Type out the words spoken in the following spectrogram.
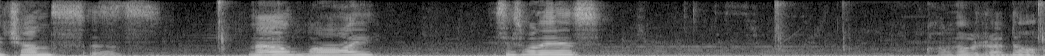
Any chance is... No? Why? Is this what it is? Quite another dreadnought.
